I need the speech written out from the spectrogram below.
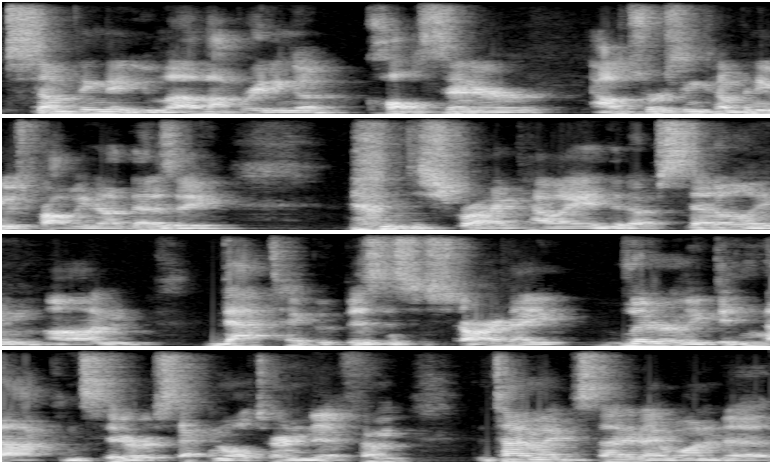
something that you love. Operating a call center outsourcing company was probably not that as a described how I ended up settling on that type of business to start. I literally did not consider a second alternative from the time I decided I wanted to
